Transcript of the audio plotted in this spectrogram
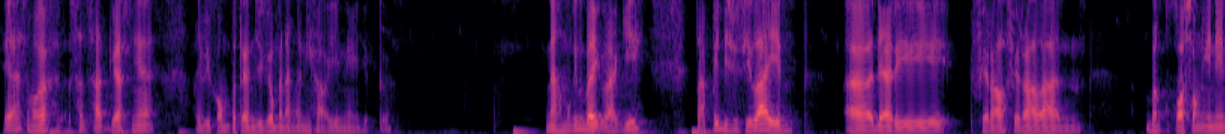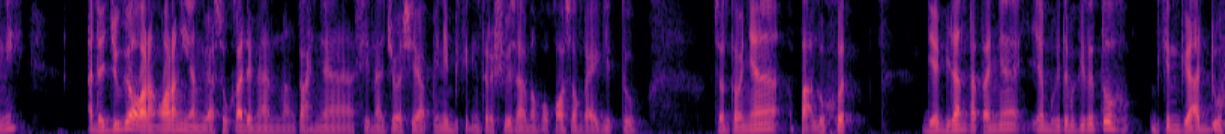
ya semoga saat gasnya lebih kompeten juga menangani hal ini gitu. Nah mungkin baik lagi tapi di sisi lain uh, dari viral-viralan bangku kosong ini nih ada juga orang-orang yang gak suka dengan langkahnya si Najwa Shihab ini bikin interview sama bangku kosong kayak gitu contohnya Pak Luhut dia bilang katanya ya begitu-begitu tuh bikin gaduh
